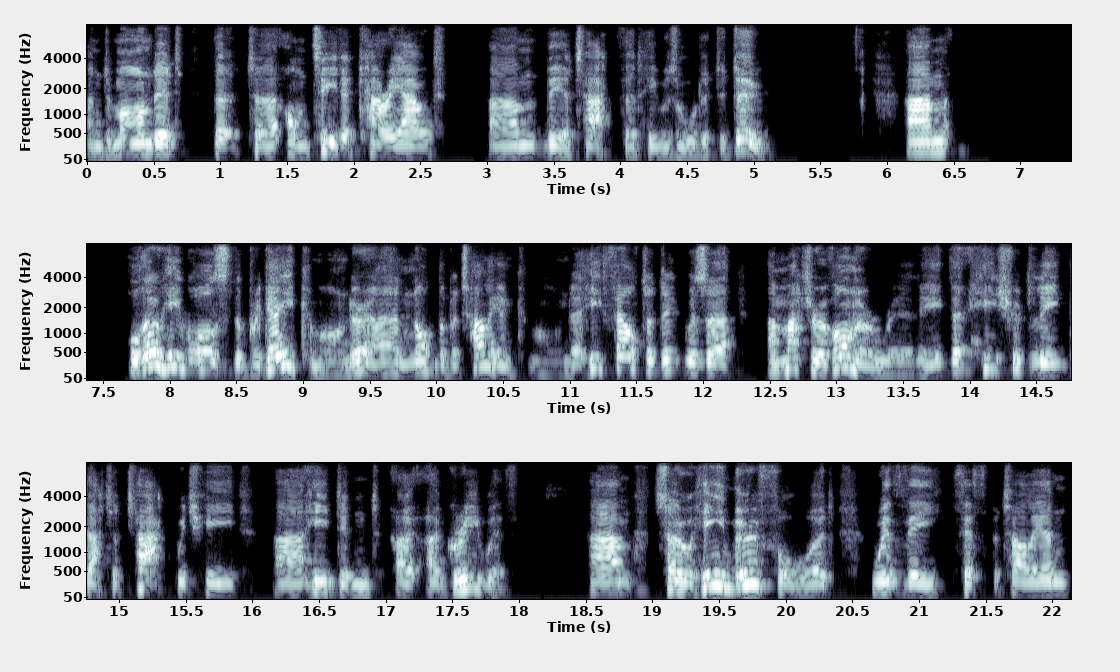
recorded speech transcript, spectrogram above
and demanded that uh, Ompteda carry out um, the attack that he was ordered to do. Um, although he was the brigade commander and not the battalion commander, he felt that it was a, a matter of honor, really, that he should lead that attack, which he, uh, he didn't uh, agree with. Um, so he moved forward with the 5th Battalion,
